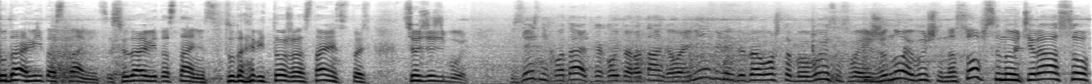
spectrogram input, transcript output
Туда вид останется, сюда вид останется, туда вид тоже останется, то есть все здесь будет. Здесь не хватает какой-то ротанговой мебели для того, чтобы вы со своей женой вышли на собственную террасу,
